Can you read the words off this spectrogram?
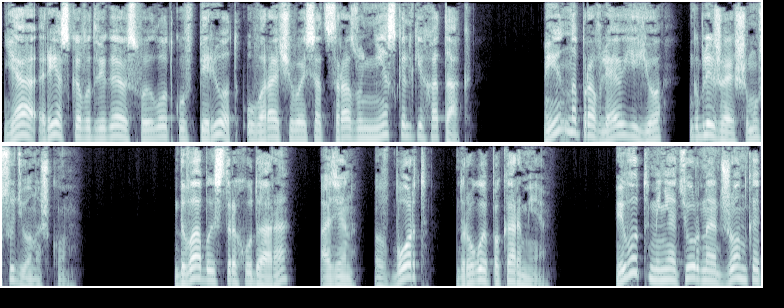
Я резко выдвигаю свою лодку вперед, уворачиваясь от сразу нескольких атак, и направляю ее к ближайшему суденышку. Два быстрых удара, один в борт, другой по корме. И вот миниатюрная джонка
